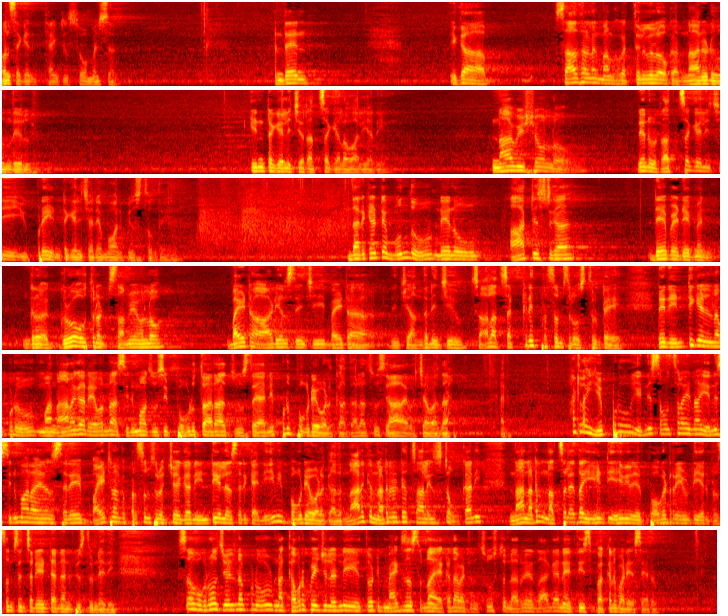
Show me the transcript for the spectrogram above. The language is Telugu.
Once again, thank you so much sir and then ఇక సాధారణంగా మనకు ఒక తెలుగులో ఒక నానుడు ఉంది. ఇంట గెలిచి రచ్చ గెలవాలి అని. నా విషయంలో నేను రచ్చ గెలిచి ఇప్పుడే ఇంట గెలిచానేమో అనిపిస్తుంది. దానికంటే ముందు నేను ఆర్టిస్ట్గా day by day men grow grow అవుతున్న సమయంలో బయట ఆడియన్స్ నుంచి బయట నుంచి అందరి నుంచి చాలా చక్కటి ప్రశంసలు వస్తుంటే నేను ఇంటికి వెళ్ళినప్పుడు మా నాన్నగారు ఎవరన్నా సినిమా చూసి పొగుడుతారా చూస్తే అని ఎప్పుడు పొగిడేవాళ్ళు కాదు. అలా చూసి వచ్చావాదా అట్లా ఎప్పుడు ఎన్ని సంవత్సరాలైనా ఎన్ని సినిమాలు అయినా సరే బయట నాకు ప్రశంసలు వచ్చాయి కానీ ఇంటికి వెళ్ళేసరికి ఆయన ఏమీ పొగిడేవాడు కాదు. నాకు నటన అంటే చాలా ఇష్టం. కానీ నా నటన నచ్చలేదా ఏంటి ఏమి పొగడరు ఏమిటి ఏమి ప్రశంసించరు ఏంటి అని అనిపిస్తుండేది. సో ఒకరోజు వెళ్ళినప్పుడు నా కవర్ పేజీలన్నీ తోటి మ్యాగజైన్స్ ఉన్నాయి ఎక్కడ వాటిని చూస్తున్నారు. నేను రాగానే తీసి పక్కన పడేశారు.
